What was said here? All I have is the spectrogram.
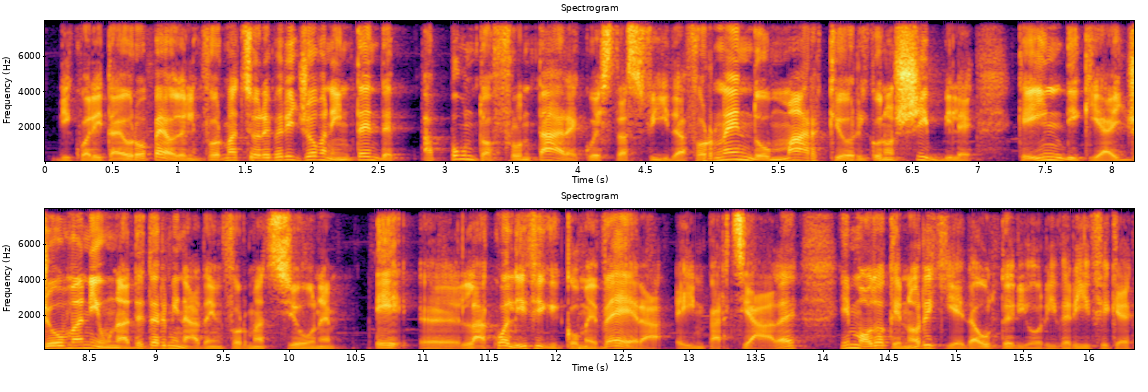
di qualità europeo dell'informazione per i giovani intende appunto affrontare questa sfida fornendo un marchio riconoscibile che indichi ai giovani una determinata informazione e eh, la qualifichi come vera e imparziale in modo che non richieda ulteriori verifiche.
